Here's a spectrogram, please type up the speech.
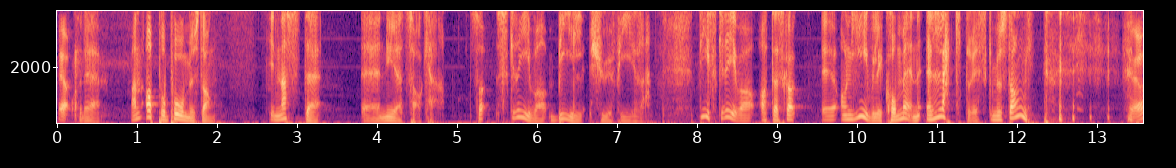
Ja. Det Men apropos Mustang. I neste eh, nyhetssak her, så skriver Bil24 De skriver at det skal eh, angivelig komme en elektrisk Mustang. Ja.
